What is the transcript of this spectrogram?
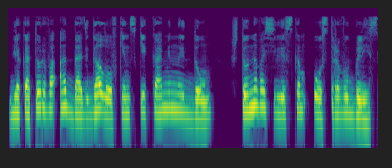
для которого отдать Головкинский каменный дом, что на Васильевском острову близ,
